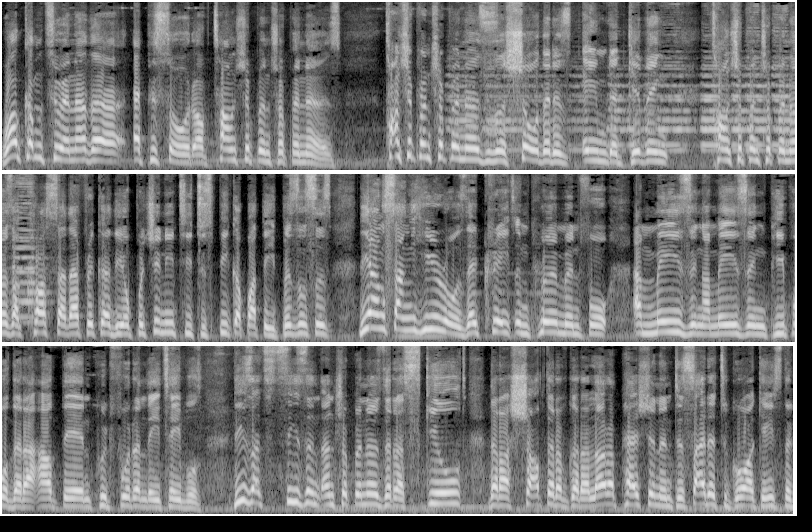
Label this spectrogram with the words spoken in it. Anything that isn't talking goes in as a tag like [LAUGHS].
Welcome to another episode of Township Entrepreneurs. Township Entrepreneurs is a show that is aimed at giving township entrepreneurs across South Africa the opportunity to speak about their businesses, the unsung heroes that create employment for amazing, amazing people that are out there and put food on their tables. These are seasoned entrepreneurs that are skilled, that are sharp, that have got a lot of passion and decided to go against the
